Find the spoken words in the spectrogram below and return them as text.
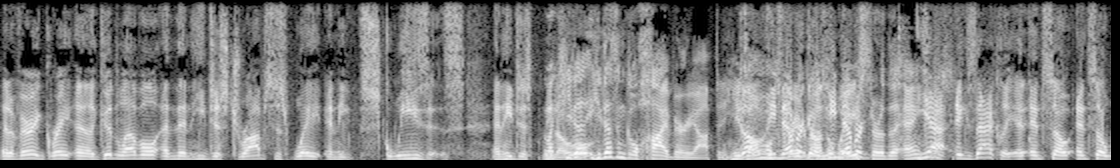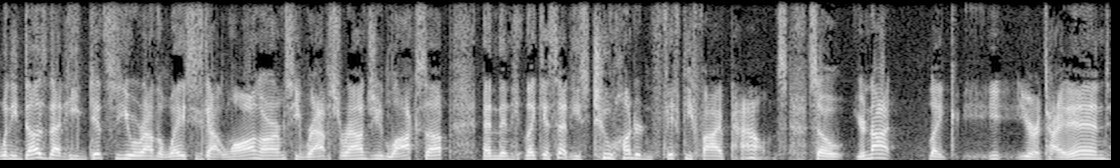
at a very great, a good level, and then he just drops his weight and he squeezes, and he just like know, he does, he doesn't go high very often. He's no, almost he never right goes. he never or the ankles. Yeah, exactly. And, and, so and so when he does that, he gets you around the waist. He's got long arms. He wraps around you, locks up, and then like I said, he's two hundred and fifty five pounds. So you're not like you're a tight end,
